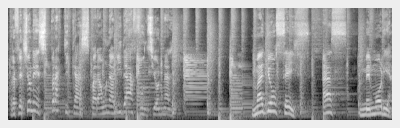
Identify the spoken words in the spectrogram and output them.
Reflexiones prácticas para una vida funcional. Mayo 6. Haz memoria.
